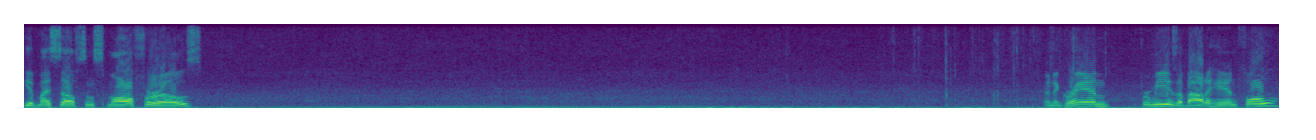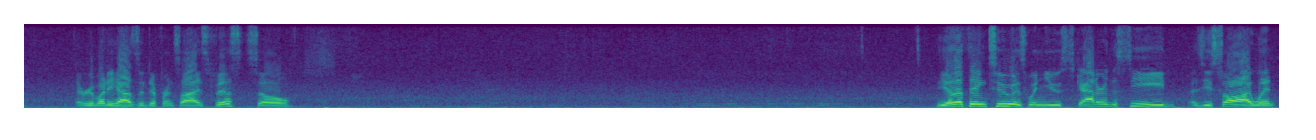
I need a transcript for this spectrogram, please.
give myself some small furrows. And a gram for me is about a handful. Everybody has a different size fist, so The other thing too is when you scatter the seed, as you saw, I went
